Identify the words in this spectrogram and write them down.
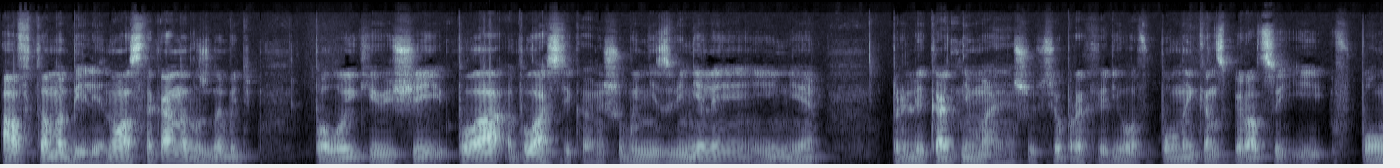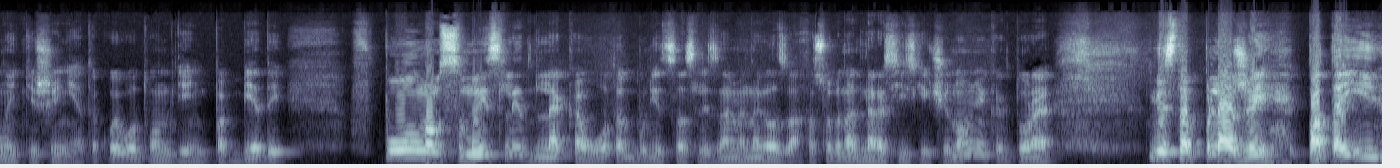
автомобилей. Ну а стаканы должны быть по логике вещей пла пластиковыми, чтобы не звенели и не привлекать внимание, чтобы все проходило в полной конспирации и в полной тишине. Такой вот он день победы в полном смысле для кого-то будет со слезами на глазах. Особенно для российских чиновников, которые вместо пляжей Паттайи,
